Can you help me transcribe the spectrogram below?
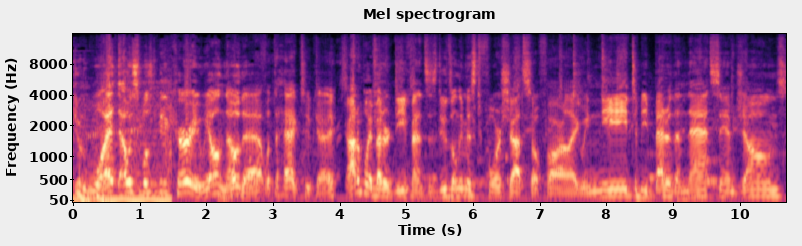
Dude, what? That was supposed to be the Curry. We all know that. What the heck, 2K? Gotta play better defense. This dude's only missed four shots so far. Like, we need to be better than that. Sam Jones.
